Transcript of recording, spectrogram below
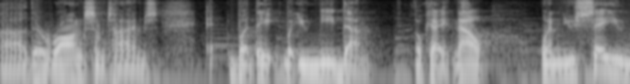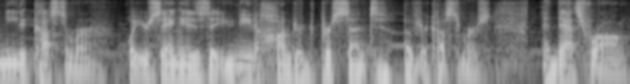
Uh, they're wrong sometimes, but they but you need them. Okay, now when you say you need a customer, what you're saying is that you need 100% of your customers, and that's wrong.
